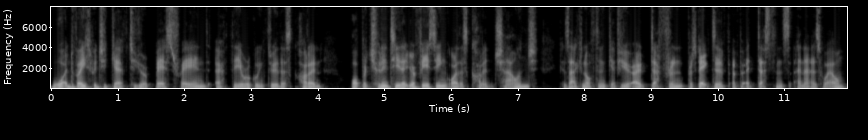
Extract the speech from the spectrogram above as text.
What advice would you give to your best friend if they were going through this current opportunity that you're facing or this current challenge? because that can often give you a different perspective and put a distance in it as well.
